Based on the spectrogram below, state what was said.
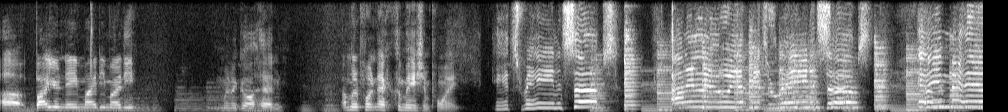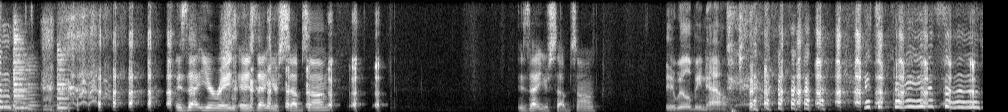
Uh, by your name, mighty, mighty. I'm gonna go ahead. and- I'm gonna put an exclamation point. It's raining subs. Hallelujah. It's raining subs. Amen. Is that your rate? Is that your sub song? Is that your sub song? It will be now. It's a favorite sub.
